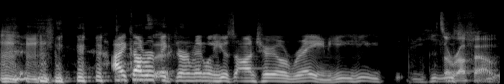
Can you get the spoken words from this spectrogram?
Mm-hmm. I covered MacDermid when he was Ontario Reign. He he, he it's a rough out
